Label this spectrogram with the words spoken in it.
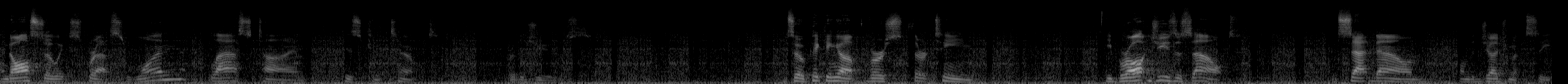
and also express one last time his contempt for the Jews. So, picking up verse 13, he brought Jesus out and sat down on the judgment seat.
